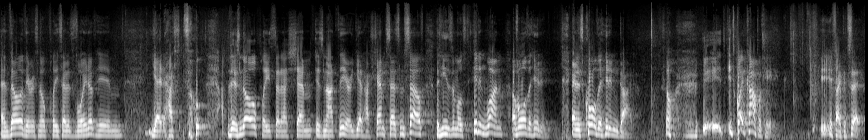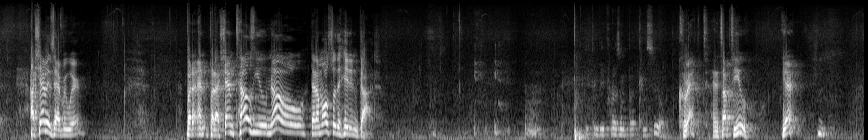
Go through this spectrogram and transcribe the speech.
And though there is no place that is void of Him, yet so there's no place that Hashem is not there. Yet Hashem says Himself that He is the most hidden one of all the hidden, and it's called the hidden God. So it, it's quite complicated, if I could say. Hashem is everywhere. But, and, but Hashem tells you, no, that I'm also the hidden God. He can be present but concealed. Correct. And it's up to you. Yeah?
